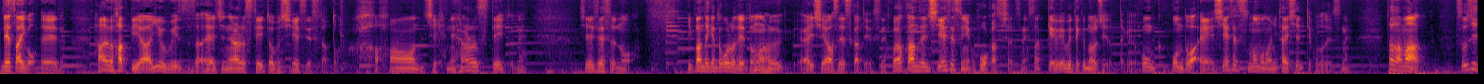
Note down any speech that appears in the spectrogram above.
で、最後、えー How happy are you with the general state of CSS だと。はは、general state ね。CSS の一般的なところでどのぐらい幸せですかというですね、これは完全に CSS にフォーカスしたですね、さっきは Web テクノロジーだったけど、今度は、え CSS そのものに対してってことですね。ただまあ、数字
